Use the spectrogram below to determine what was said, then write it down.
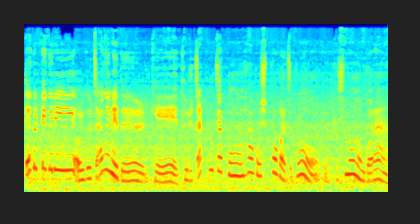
떼글떼글이 얼굴 작은 애들 이렇게 둘이 짝꿍짝꿍 하고 싶어가지고 이렇게 심어놓은 거라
